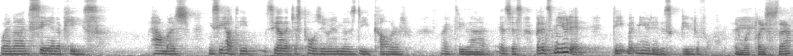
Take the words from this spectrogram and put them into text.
when I'm seeing a piece. How much you see how deep, see how that just pulls you in those deep colors right through that. It's just, but it's muted, deep but muted. It's beautiful. And what place is that?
